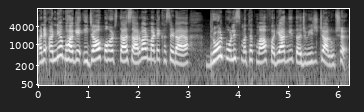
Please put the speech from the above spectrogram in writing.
અને અન્ય ભાગે ઈજાઓ પહોંચતા સારવાર માટે ખસેડાયા. ધ્રોલ પોલીસ મથકમાં ફરિયાદની તજવીજ ચાલુ છે.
